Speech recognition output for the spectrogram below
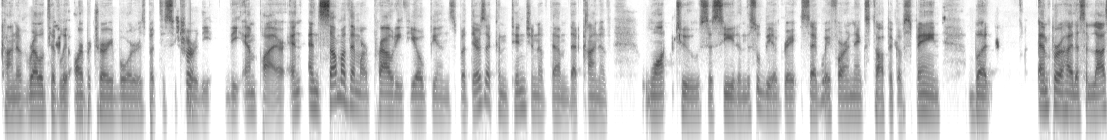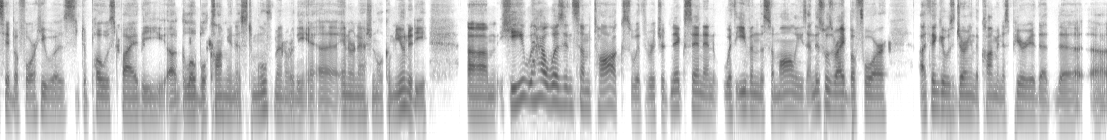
kind of relatively arbitrary borders, but to secure sure. the the empire. And and some of them are proud Ethiopians, but there's a contingent of them that kind of want to secede. And this will be a great segue for our next topic of Spain, but Emperor Haile Selassie, before he was deposed by the uh, global communist movement or the uh, international community, um, he was in some talks with Richard Nixon and with even the Somalis. And this was right before, I think it was during the communist period that the uh,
